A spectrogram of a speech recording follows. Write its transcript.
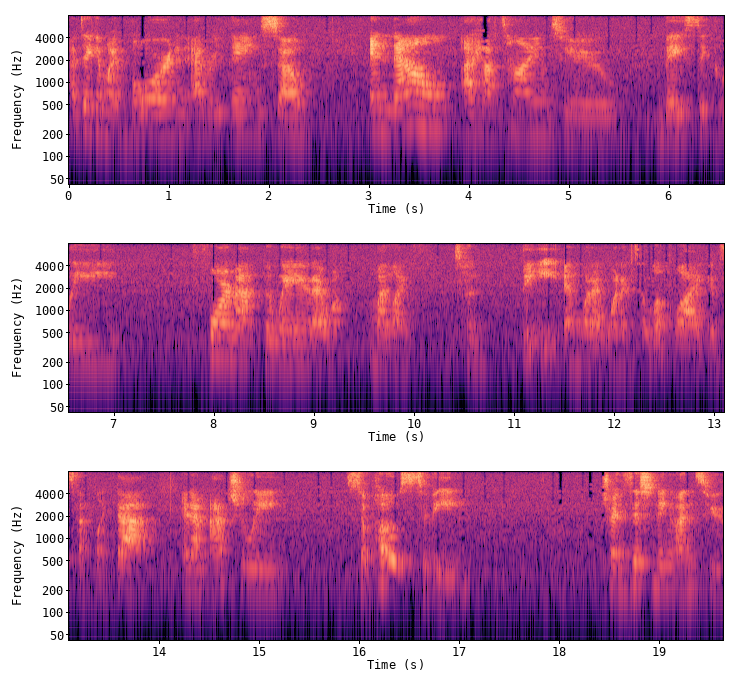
I've taken my board and everything. So and now I have time to basically format the way that I want my life to be and what I want it to look like and stuff like that and I'm actually supposed to be transitioning onto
